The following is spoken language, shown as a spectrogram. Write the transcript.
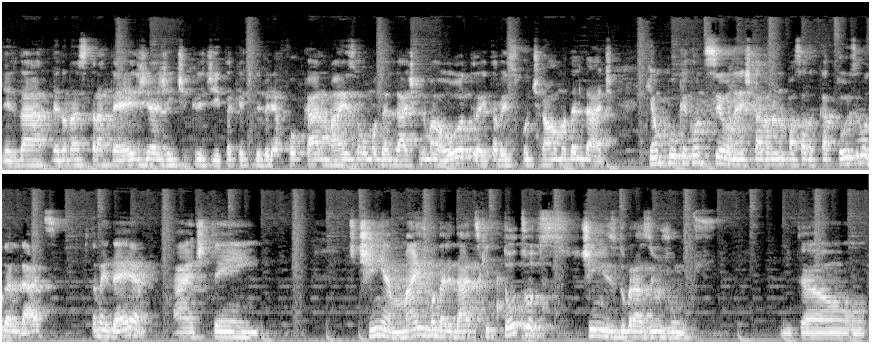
dentro da, dentro da estratégia, a gente acredita que a gente deveria focar mais numa modalidade que numa outra e talvez continuar uma modalidade. Que é um pouco o que aconteceu, né? A gente estava no ano passado com 14 modalidades. Pra ter uma ideia, a gente tem tinha mais modalidades que todos os outros times do Brasil juntos. Então,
